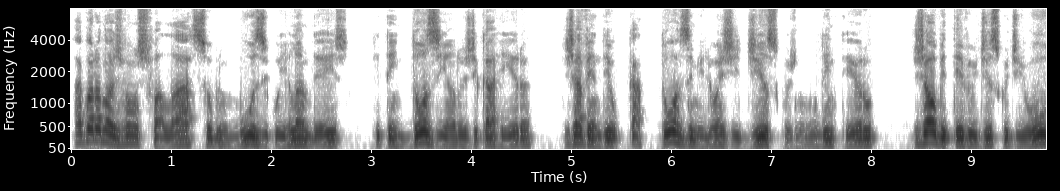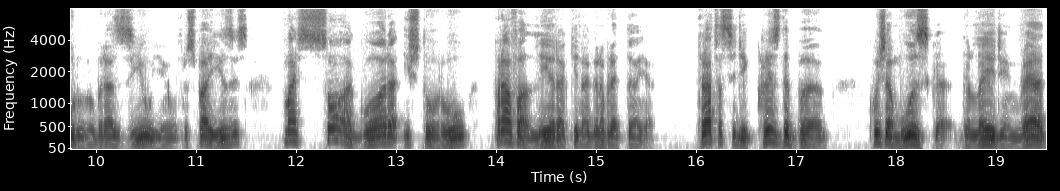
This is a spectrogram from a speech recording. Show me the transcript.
Agora nós vamos falar sobre um músico irlandês que tem 12 anos de carreira, já vendeu 14 milhões de discos no mundo inteiro, já obteve o disco de ouro no Brasil e em outros países, mas só agora estourou para valer aqui na Grã-Bretanha. Trata-se de Chris de Burgh, cuja música The Lady in Red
